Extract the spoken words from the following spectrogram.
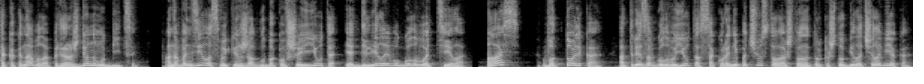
так как она была прирожденным убийцей. Она вонзила свой кинжал глубоко в шею Юта и отделила его голову от тела. Ась? Вот только! Отрезав голову Юта, Сакура не почувствовала, что она только что убила человека.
